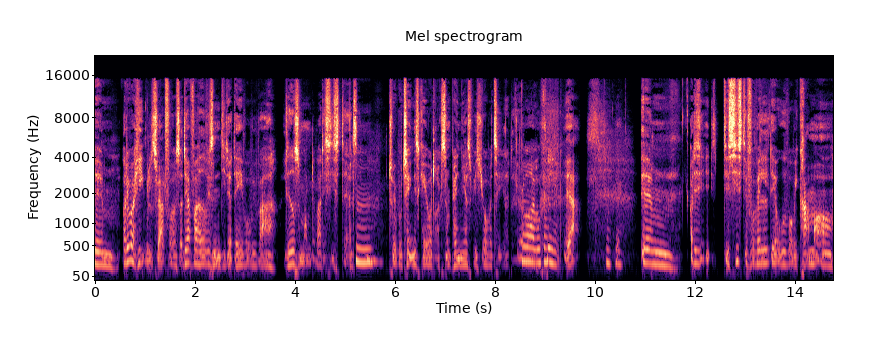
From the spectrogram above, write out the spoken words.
Øhm, og det var helt vildt svært for os, og derfor havde vi sådan de der dage, hvor vi bare levede som om det var det sidste. Altså Mm. tog i botanisk have og drak champagne og spiste jordbær til. Åh, hvor fint. Ja. Okay. Øhm, og det, det sidste farvel derude, hvor vi krammer og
